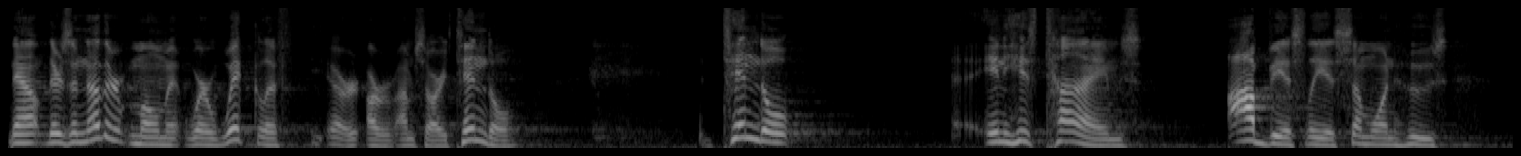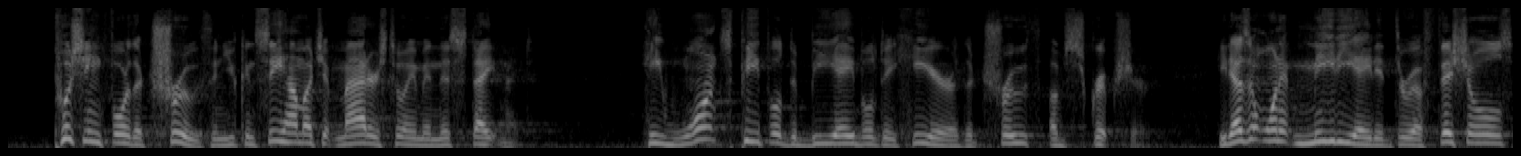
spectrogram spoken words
Now, there's another moment where Wycliffe, or, or I'm sorry, Tyndale, Tyndale, in his times, obviously is someone who's pushing for the truth, and you can see how much it matters to him in this statement. He wants people to be able to hear the truth of Scripture. He doesn't want it mediated through officials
